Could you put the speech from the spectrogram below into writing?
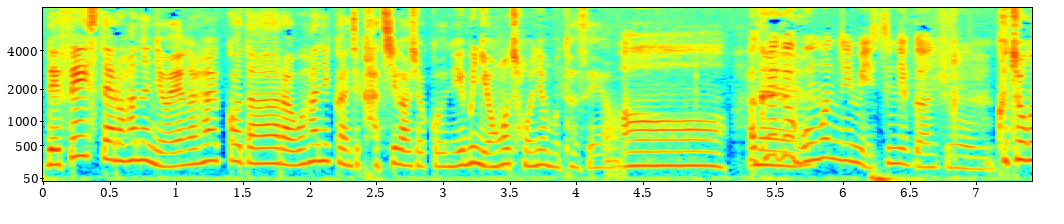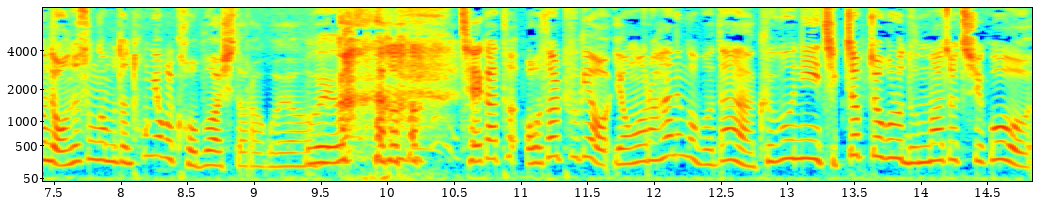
내 페이스대로 하는 여행을 할 거다라고 하니까 이제 같이 가셨거든요. 이분 영어 전혀 못 하세요. 아, 아, 그래도 네. 모모님이 있으니까 좀. 그쵸. 근데 어느 순간부터 통역을 거부하시더라고요. 왜요? 제가 더 어설프게 어- 영어를 하는 것보다 그분이 직접적으로 눈 마주치고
